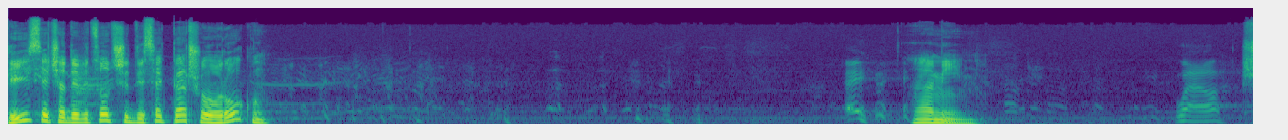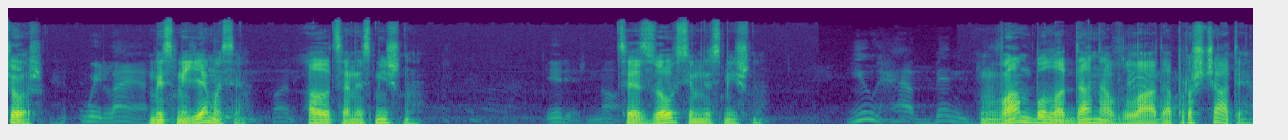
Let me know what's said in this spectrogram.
1961 року? Амінь. Що ж, ми сміємося, але це не смішно. Це зовсім не смішно. Вам була дана влада прощати.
